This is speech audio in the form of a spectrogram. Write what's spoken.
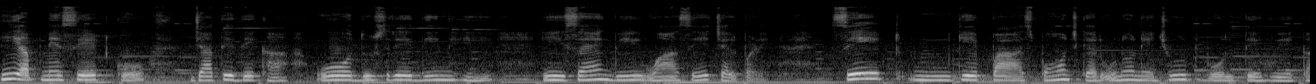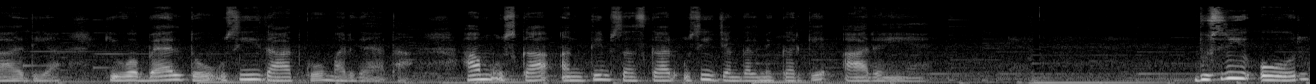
ही अपने सेठ को जाते देखा, वो दूसरे दिन ही ही स्वयं भी वहाँ से चल पड़े। सेठ के पास पहुंचकर उन्होंने झूठ बोलते हुए कह दिया कि वह बैल तो उसी रात को मर गया था। हम उसका अंतिम संस्कार उसी जंगल में करके आ रहे हैं। दूसरी ओर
